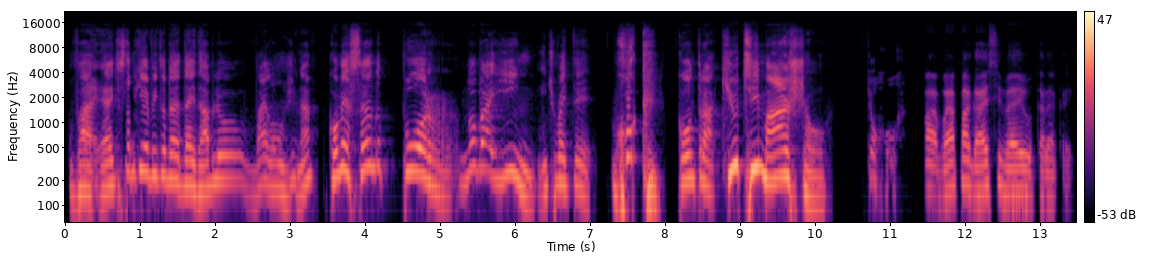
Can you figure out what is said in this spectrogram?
Vai. Vai. É, a gente sabe que o evento da, da EW vai longe, né? Começando por no Bahia, a gente vai ter Hook contra QT Marshall. Que horror. Ah, vai apagar esse velho careca aí.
